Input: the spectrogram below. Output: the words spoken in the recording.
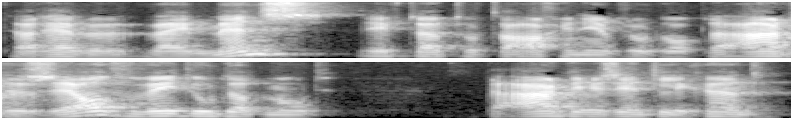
daar hebben wij mens, heeft daar totaal geen invloed op. De aarde zelf weet hoe dat moet. De aarde is intelligent.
